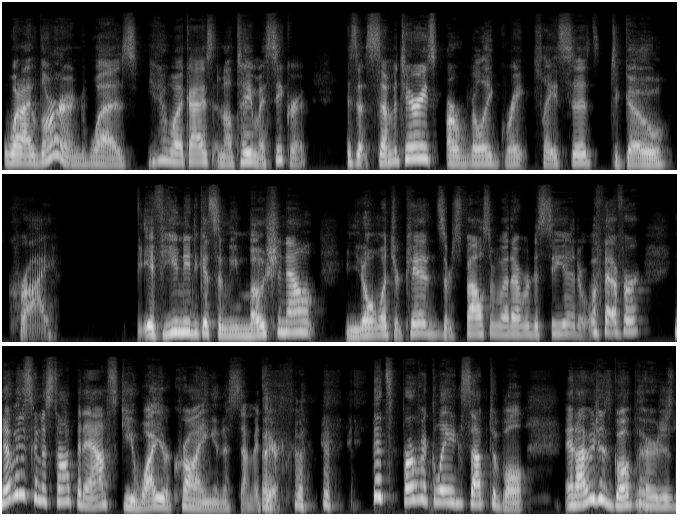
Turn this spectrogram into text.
what I learned was, you know what, guys, and I'll tell you my secret is that cemeteries are really great places to go cry. If you need to get some emotion out and you don't want your kids or spouse or whatever to see it or whatever, nobody's going to stop and ask you why you're crying in a cemetery. it's perfectly acceptable. And I would just go up there, just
